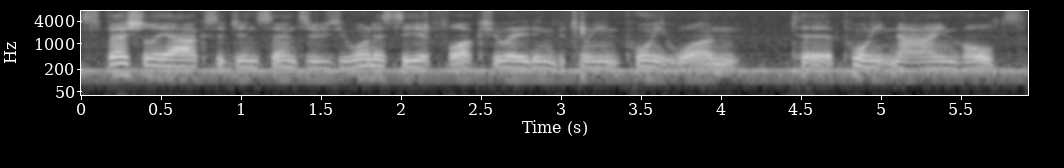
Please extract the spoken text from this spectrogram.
especially oxygen sensors, you want to see it fluctuating between 0.1 to 0.9 volts.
